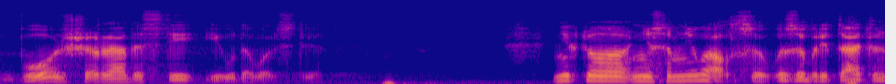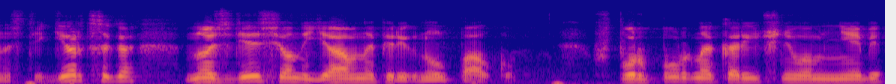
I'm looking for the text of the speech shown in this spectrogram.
больше радости и удовольствия. Никто не сомневался в изобретательности герцога, но здесь он явно перегнул палку. В пурпурно-коричневом небе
